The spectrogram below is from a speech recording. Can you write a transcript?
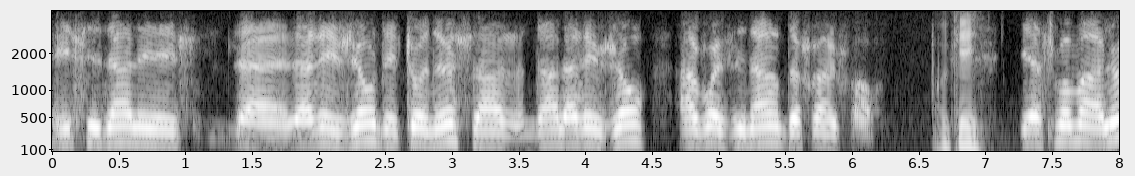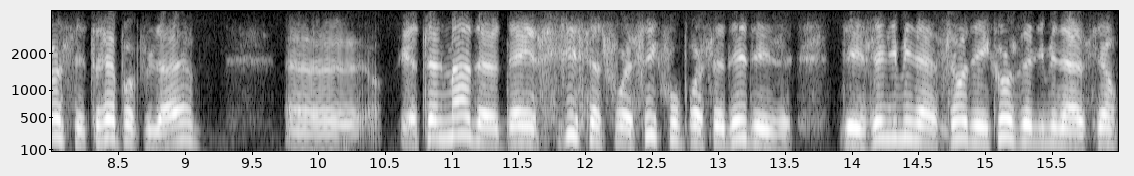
Et c'est dans les, la, la région des Tonus, dans, dans la région avoisinante de Francfort. OK. Et à ce moment-là, c'est très populaire. Euh, il y a tellement d'inscrits cette fois-ci qu'il faut procéder des, des éliminations, des courses d'élimination.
